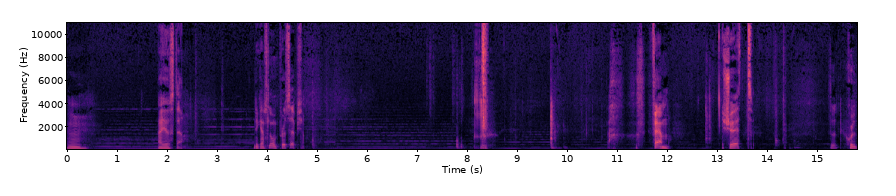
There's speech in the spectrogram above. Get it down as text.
Mm. Ja, just det. Ni kan slå en perception. Fem. 21. Så, Sju.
